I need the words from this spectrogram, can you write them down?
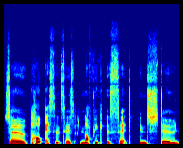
So the whole essence is nothing is set in stone.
